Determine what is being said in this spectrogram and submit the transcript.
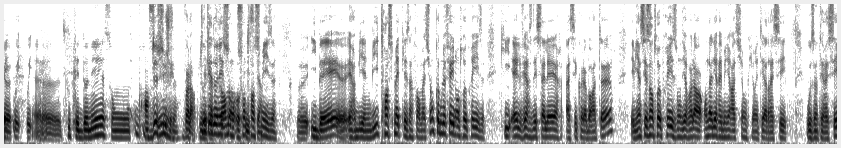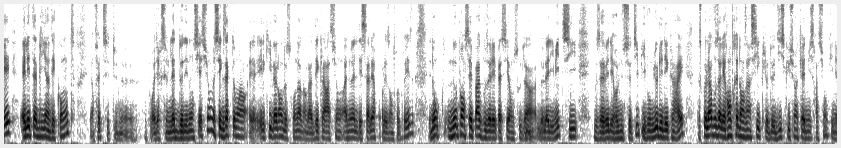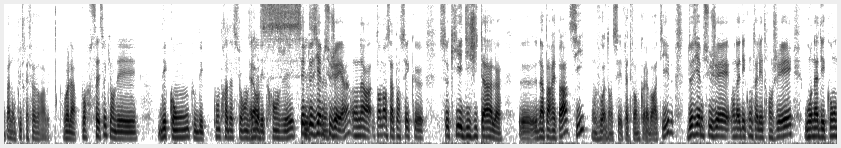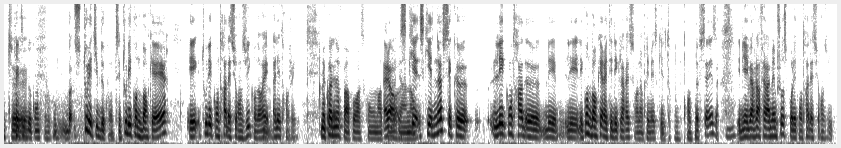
euh, toutes les données sont transmises. Deux sujets. Voilà, toutes les, les données sont, sont transmises. Euh, eBay, euh, Airbnb transmettent les informations, comme le fait une entreprise qui, elle, verse des salaires à ses collaborateurs. Eh bien, ces entreprises vont dire voilà, on a les rémunérations qui ont été adressées aux intéressés. Elle établit un décompte. Et en fait, c'est une, on pourrait dire que c'est une lettre de dénonciation, mais c'est exactement l'équivalent de ce qu'on a dans la déclaration annuelle des salaires pour les entreprises. Et donc, ne pensez pas que vous allez passer en dessous de la, de la limite si vous avez des revenus de ce type. Il vaut mieux les déclarer parce que là, vous allez rentrer dans un cycle de discussion avec l'administration qui n'est pas non plus très favorable. Voilà. Pour celles ceux qui ont des des comptes ou des contrats d'assurance vie à l'étranger C'est le deuxième sujet. Hein. On a tendance à penser que ce qui est digital euh, n'apparaît pas. Si, on le voit dans ces plateformes collaboratives. Deuxième sujet, on a des comptes à l'étranger ou on a des comptes. Quel euh, type de compte pour le coup? bah, Tous les types de comptes. C'est tous les comptes bancaires et tous les contrats d'assurance vie qu'on aurait mmh. à l'étranger. Mais quoi de neuf euh, par rapport à ce qu'on a Alors, ce qui, est, ce qui, est, de neuf, c'est que les contrats, de, les, les, les, comptes bancaires étaient déclarés sur un imprimé, ce qui est le 3916, mmh. eh bien, il va falloir faire la même chose pour les contrats d'assurance vie.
